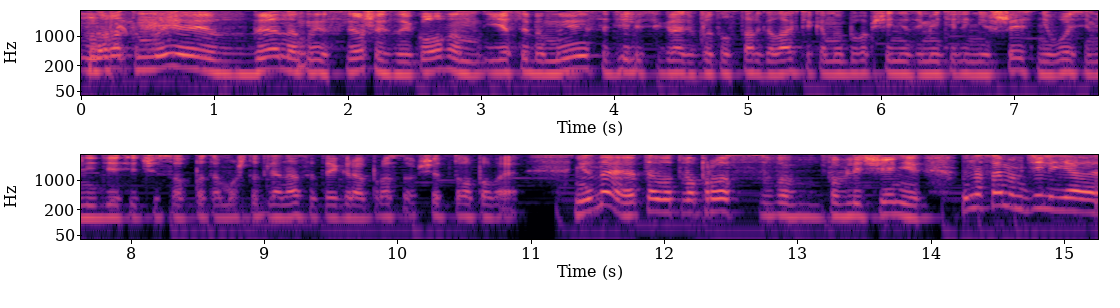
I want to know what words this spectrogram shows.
Ну вот мы с Дэном и с Лешей Зайковым, если бы мы садились играть в Battlestar Galactica, мы бы вообще не заметили ни 6, ни 8, ни 10 часов, потому что для нас эта игра просто вообще топовая. Не знаю, это вот вопрос вовлечения. Ну, на самом деле, деле я,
